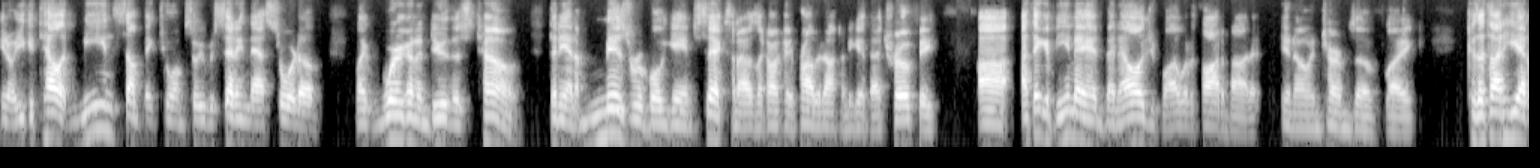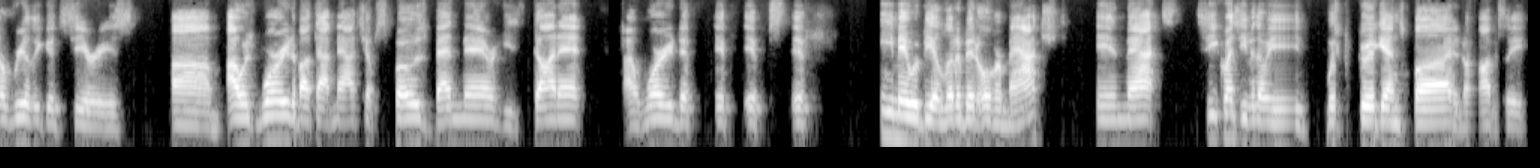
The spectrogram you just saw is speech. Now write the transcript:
you know you could tell it means something to him. So he was setting that sort of like we're going to do this tone. Then he had a miserable game six, and I was like, okay, probably not going to get that trophy. Uh, I think if Ime had been eligible, I would have thought about it, you know, in terms of like because I thought he had a really good series Um, I was worried about that matchup. Spo's been there; he's done it. I'm worried if if if if Ime would be a little bit overmatched in that sequence, even though he was good against Bud, and obviously,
